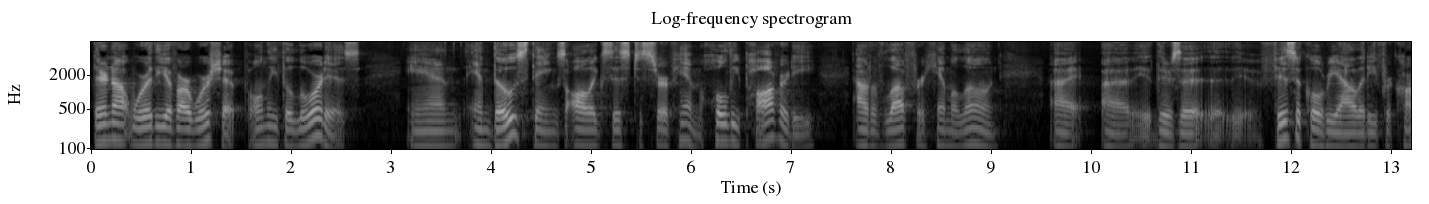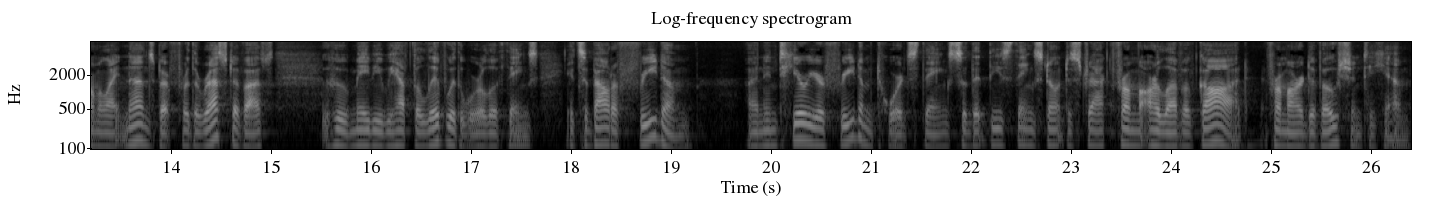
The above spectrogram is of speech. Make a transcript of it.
they're not worthy of our worship. Only the Lord is. And and those things all exist to serve him. Holy poverty out of love for him alone. Uh, uh, there's a physical reality for Carmelite nuns, but for the rest of us, who maybe we have to live with the world of things. It's about a freedom, an interior freedom towards things, so that these things don't distract from our love of God, from our devotion to Him.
